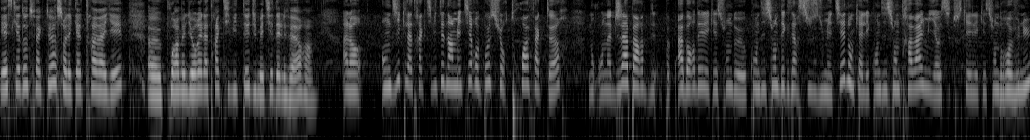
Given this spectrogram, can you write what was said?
Et est-ce qu'il y a d'autres facteurs sur lesquels travailler euh, pour améliorer l'attractivité du métier d'éleveur? Alors, on dit que l'attractivité d'un métier repose sur trois facteurs. On a déjà abordé les questions de conditions d'exercice du métier. Donc, il y a les conditions de travail, mais il y a aussi tout ce qui est les questions de revenus.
